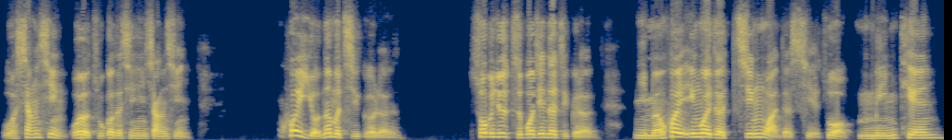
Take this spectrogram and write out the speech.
我相信我有足够的信心相信会有那么几个人。说不定就是直播间这几个人，你们会因为这今晚的写作，明天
